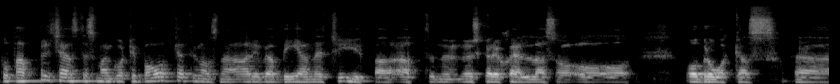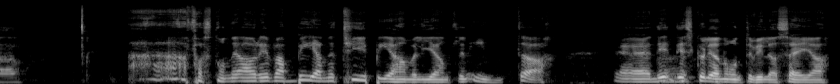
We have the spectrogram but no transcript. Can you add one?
på pappret känns det som att man går tillbaka till någon sån här Arriva Bene-typ, att nu, nu ska det skällas och, och, och, och bråkas. Uh... Ah, fast någon Arriva Bene-typ är han väl egentligen inte. Eh, det, det, skulle jag nog inte vilja säga.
